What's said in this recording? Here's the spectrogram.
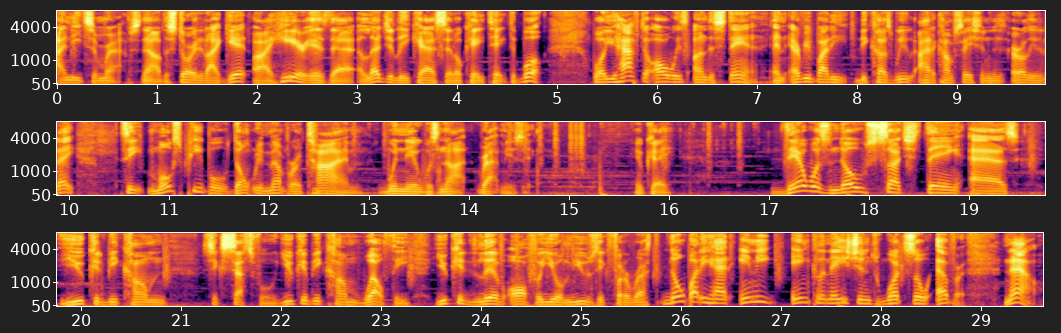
I need some raps. Now, the story that I get, I hear is that allegedly Caz said, okay, take the book. Well, you have to always understand, and everybody, because we, I had a conversation earlier today. See, most people don't remember a time when there was not rap music. Okay. There was no such thing as you could become successful. You could become wealthy. You could live off of your music for the rest. Nobody had any inclinations whatsoever. Now,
